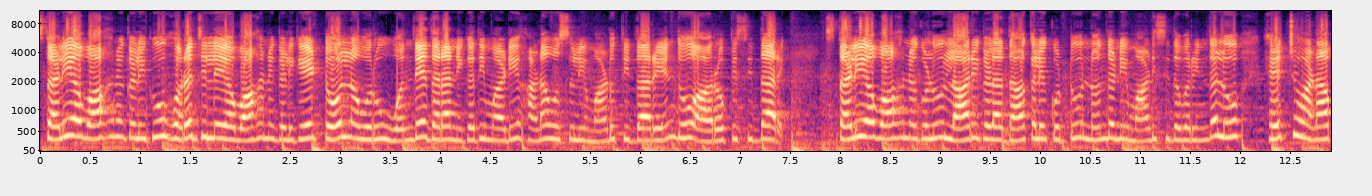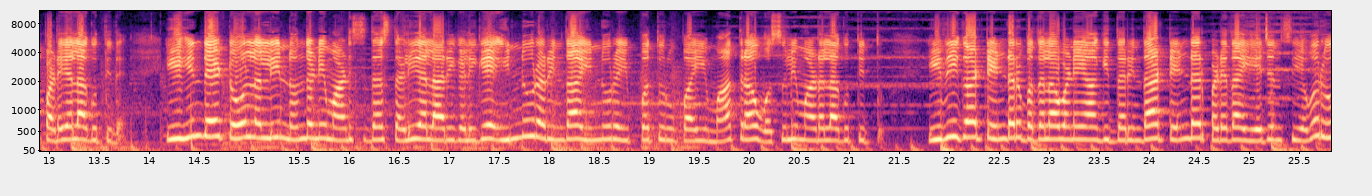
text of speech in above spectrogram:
ಸ್ಥಳೀಯ ವಾಹನಗಳಿಗೂ ಹೊರ ಜಿಲ್ಲೆಯ ವಾಹನಗಳಿಗೆ ಟೋಲ್ನವರು ಒಂದೇ ದರ ನಿಗದಿ ಮಾಡಿ ಹಣ ವಸೂಲಿ ಮಾಡುತ್ತಿದ್ದಾರೆ ಎಂದು ಆರೋಪಿಸಿದ್ದಾರೆ. ಸ್ಥಳೀಯ ವಾಹನಗಳು ಲಾರಿಗಳ ದಾಖಲೆ ಕೊಟ್ಟು ನೋಂದಣಿ ಮಾಡಿಸಿದವರಿಂದಲೂ ಹೆಚ್ಚು ಹಣ ಪಡೆಯಲಾಗುತ್ತಿದೆ. ಈ ಹಿಂದೆ ಟೋಲ್ನಲ್ಲಿ ನೋಂದಣಿ ಮಾಡಿಸಿದ ಸ್ಥಳೀಯ ಲಾರಿಗಳಿಗೆ ಇನ್ನೂರರಿಂದ ಇನ್ನೂರ ಇಪ್ಪತ್ತು ರೂಪಾಯಿ ಮಾತ್ರ ವಸೂಲಿ ಮಾಡಲಾಗುತ್ತಿತ್ತು. ಇದೀಗ ಟೆಂಡರ್ ಬದಲಾವಣೆಯಾಗಿದ್ದರಿಂದ ಟೆಂಡರ್ ಪಡೆದ ಏಜೆನ್ಸಿಯವರು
